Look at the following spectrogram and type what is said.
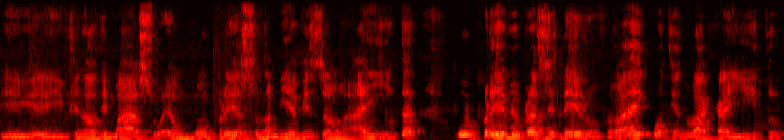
e em final de março é um bom preço, na minha visão, ainda. O prêmio brasileiro vai continuar caindo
